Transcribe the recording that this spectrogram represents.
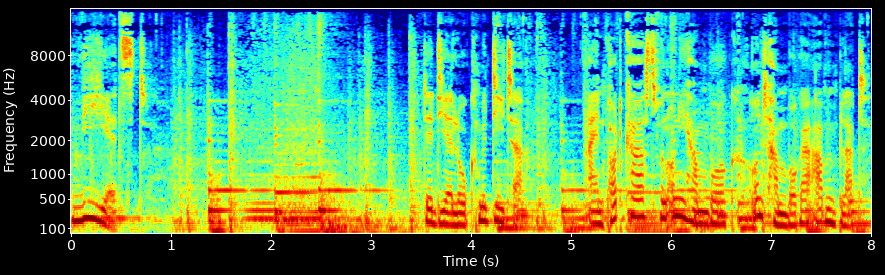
Wie jetzt? Der Dialog mit Dieter. Ein Podcast von Uni Hamburg und Hamburger Abendblatt.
